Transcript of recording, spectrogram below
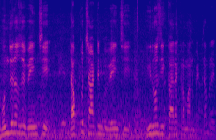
ముందు రోజు వేయించి డప్పు చాటింపు వేయించి ఈరోజు ఈ కార్యక్రమాన్ని పెట్టాం రేపు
